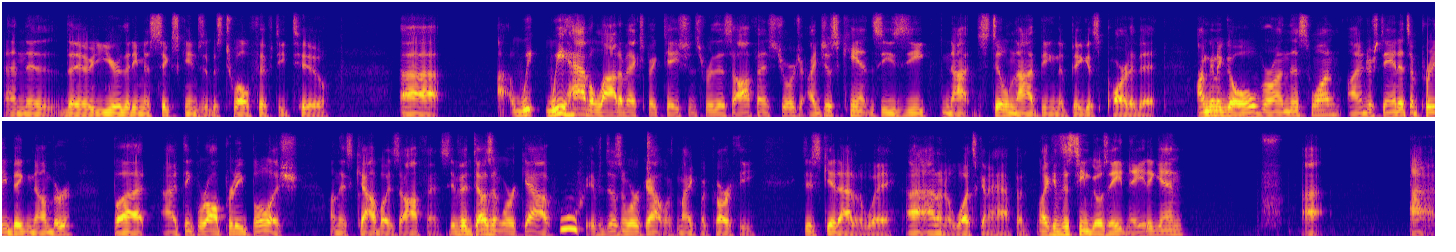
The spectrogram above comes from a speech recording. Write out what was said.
And the, the year that he missed six games, it was 1252. Uh, we we have a lot of expectations for this offense, George. I just can't see Zeke not still not being the biggest part of it. I'm going to go over on this one. I understand it's a pretty big number, but I think we're all pretty bullish on this Cowboys offense. If it doesn't work out, whew, if it doesn't work out with Mike McCarthy, just get out of the way. I, I don't know what's going to happen. Like if this team goes eight and eight again, I, I,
